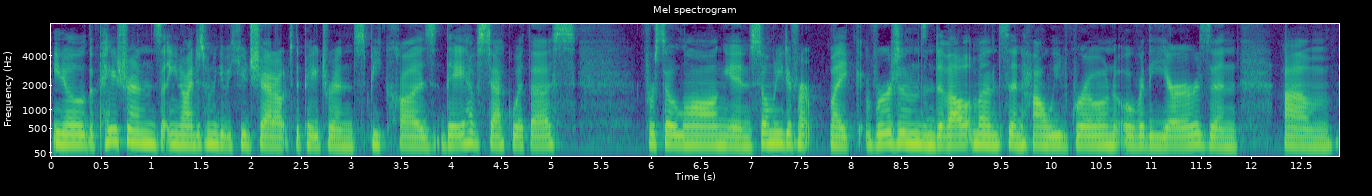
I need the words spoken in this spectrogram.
you know, the patrons, you know, I just want to give a huge shout out to the patrons because they have stuck with us for so long in so many different like versions and developments and how we've grown over the years. And, um,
